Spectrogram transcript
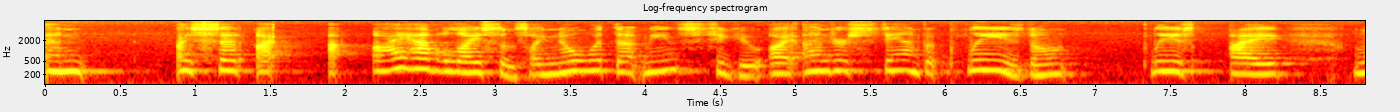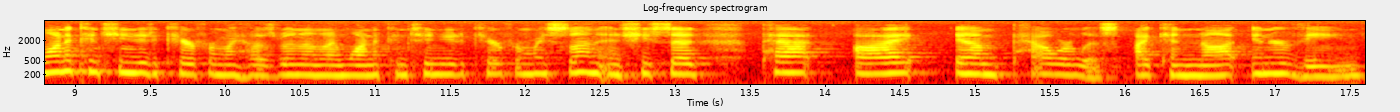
And I said, I, I, I have a license. I know what that means to you. I understand, but please don't, please, I want to continue to care for my husband and I want to continue to care for my son. And she said, Pat, I am powerless. I cannot intervene.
